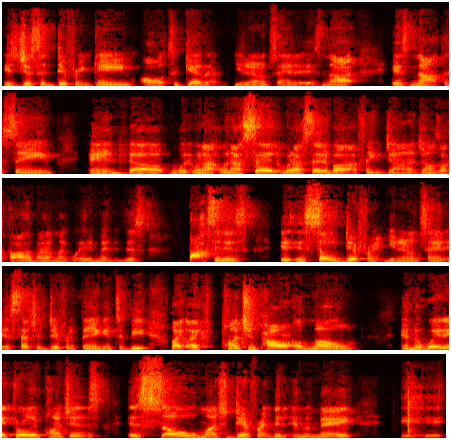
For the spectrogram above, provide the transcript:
is just a different game altogether. You know what I'm saying? It's not. It's not the same. And uh, when when I when I said what I said about I think Jon Jones, I thought about it. I'm like, wait a minute, this boxing is is, so different. You know what I'm saying? It's such a different thing, and to be like like punching power alone and the way they throw their punches is so much different than MMA. It,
